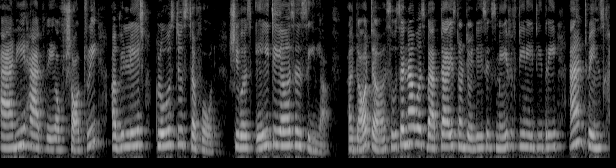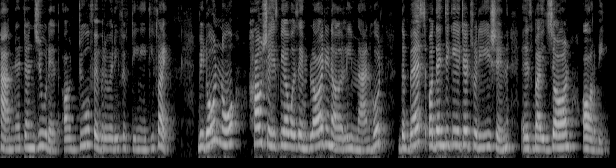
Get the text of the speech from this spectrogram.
Annie Hathaway of Shottery, a village close to Stratford. She was eight years his senior. A daughter, Susanna, was baptized on 26 May 1583 and twins Hamnet and Judith on 2 February 1585. We don't know how Shakespeare was employed in early manhood. The best authenticated tradition is by John Aubrey.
